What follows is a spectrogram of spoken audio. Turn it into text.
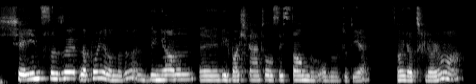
Şeyin sözü Napolyon'un değil mi? Dünyanın e, bir başkenti olsa İstanbul olurdu diye. Öyle hatırlıyorum ama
